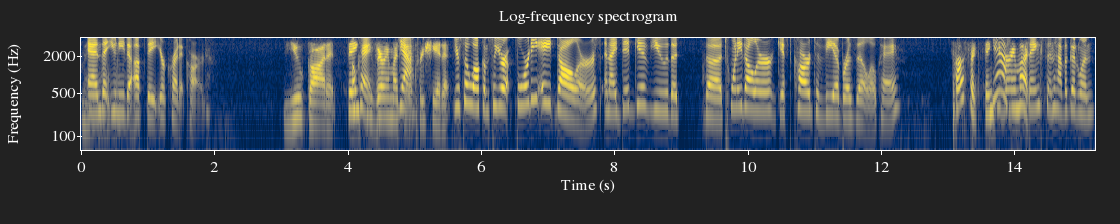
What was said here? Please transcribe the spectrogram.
Mailed and that you need to update your credit card. You got it. Thank Okay, you very much. yeah. I appreciate it. You're so welcome. So you're at $48 and I did give you the the $20 gift card to Via Brasil, okay? Perfect. Thank you very much. Thanks and have a good one.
